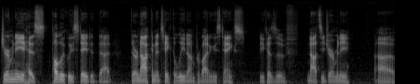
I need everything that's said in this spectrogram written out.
Germany has publicly stated that they're not going to take the lead on providing these tanks because of Nazi Germany, uh,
